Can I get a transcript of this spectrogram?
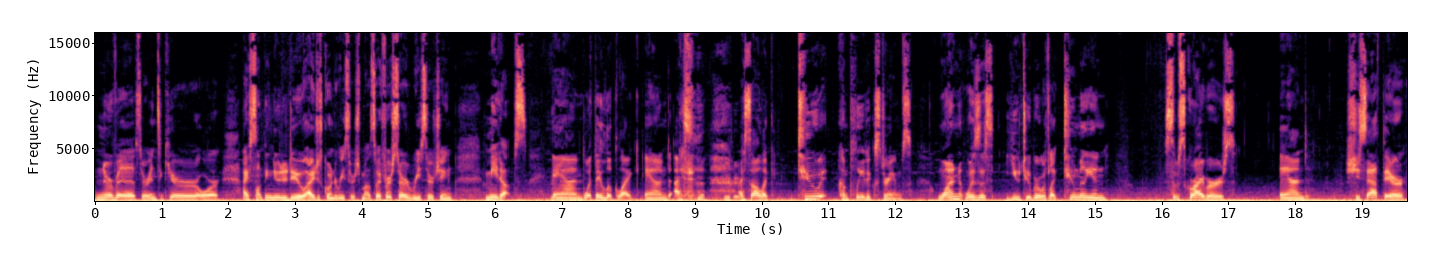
nervous or insecure or I have something new to do, I just go into research mode. So I first started researching meetups and what they look like. And I, I saw like two complete extremes. One was this YouTuber with like 2 million subscribers, and she sat there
